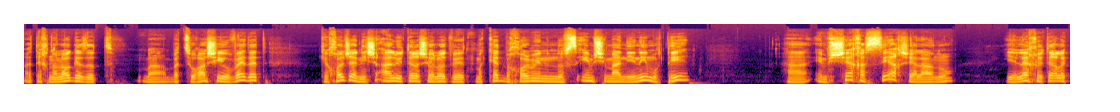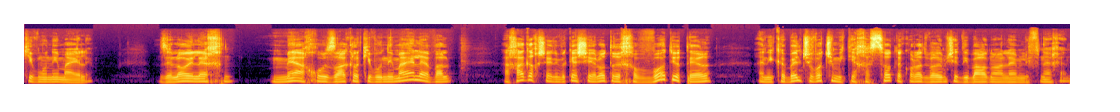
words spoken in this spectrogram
הטכנולוגיה הזאת, בצורה שהיא עובדת, ככל שאני אשאל יותר שאלות ואתמקד בכל מיני נושאים שמעניינים אותי, המשך השיח שלנו ילך יותר לכיוונים האלה. זה לא ילך 100% רק לכיוונים האלה, אבל אחר כך כשאני אבקש שאלות רחבות יותר, אני אקבל תשובות שמתייחסות לכל הדברים שדיברנו עליהם לפני כן.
